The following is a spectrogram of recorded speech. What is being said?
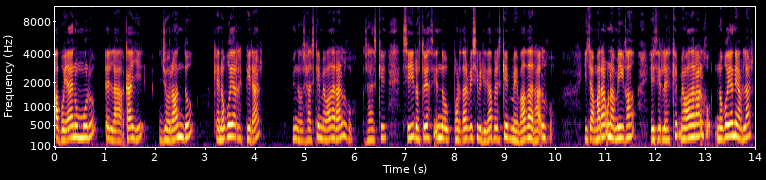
apoyada en un muro en la calle, llorando, que no podía respirar. No, o sea, es que me va a dar algo. O sea, es que sí, lo estoy haciendo por dar visibilidad, pero es que me va a dar algo. Y llamar a una amiga y decirle, es que me va a dar algo. No podía ni hablar.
